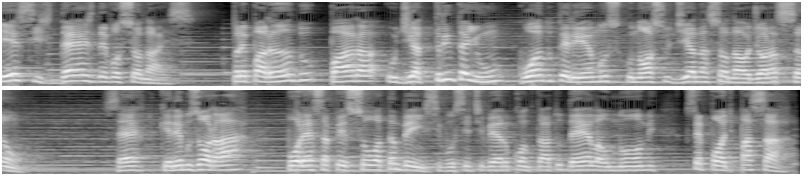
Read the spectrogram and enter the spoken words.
esses 10 devocionais, preparando para o dia 31, quando teremos o nosso Dia Nacional de Oração. Certo? Queremos orar por essa pessoa também. Se você tiver o contato dela, o nome, você pode passar.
